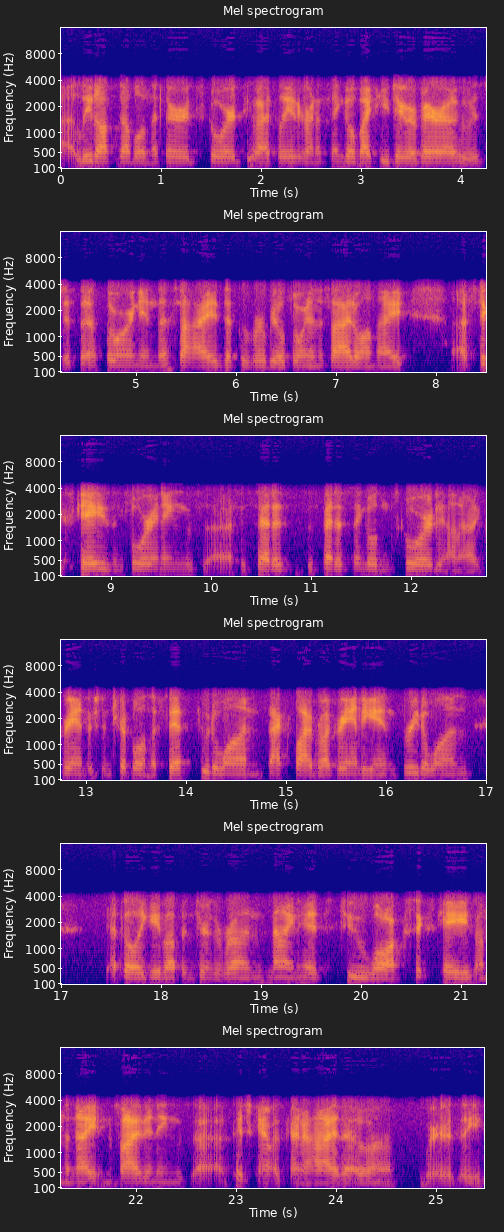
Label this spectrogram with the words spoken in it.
uh, leadoff double in the third, scored two outs later on a single by T.J. Rivera, who was just a thorn in the side, the proverbial thorn in the side all night. Uh, six Ks in four innings. Uh, Cespedes, singled and scored on a Granderson triple in the fifth, two to one. Sac fly brought Grandy in, three to one. That's all he gave up in terms of runs. Nine hits, two walks, six Ks on the night and five innings. Uh, pitch count was kind of high though. Uh, where is he?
